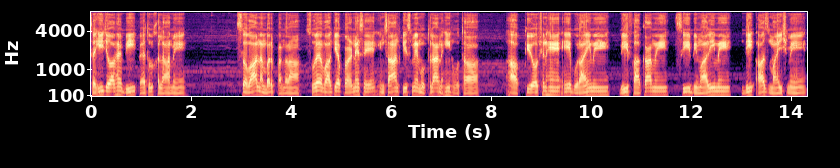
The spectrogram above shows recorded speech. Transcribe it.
सही जवाब है बी बैतुल खला में। सवाल नंबर पंद्रह सूर्य वाक्य पढ़ने से इंसान किसमें मुबला नहीं होता? आपके ऑप्शन हैं ए, बुराई में, बी, फाका में, सी, बीमारी में, डी, आजमाइश में।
